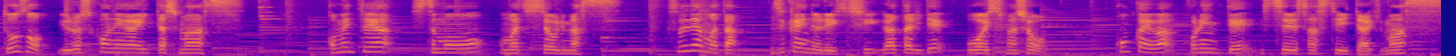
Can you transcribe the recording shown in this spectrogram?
どうぞよろしくお願いいたします。コメントや質問をお待ちしております。それではまた次回の歴史語りでお会いしましょう。今回はこれにて失礼させていただきます。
